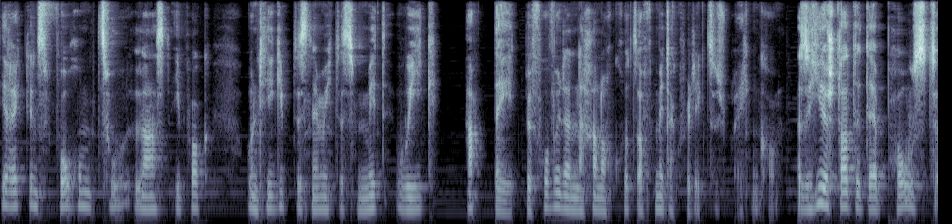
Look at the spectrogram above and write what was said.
direkt ins Forum zu Last Epoch und hier gibt es nämlich das Midweek Update, bevor wir dann nachher noch kurz auf Metacritic zu sprechen kommen. Also hier startet der Post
